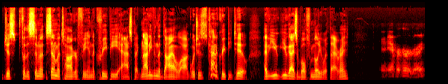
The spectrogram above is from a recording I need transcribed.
Just for the cinema, cinematography and the creepy aspect, not even the dialogue, which is kind of creepy too. Have you, you guys are both familiar with that, right? Amber Heard, right?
